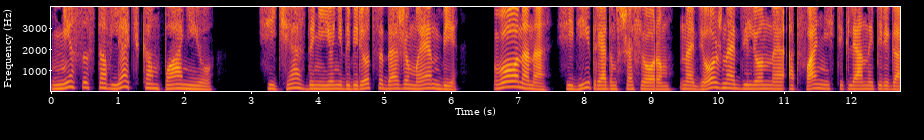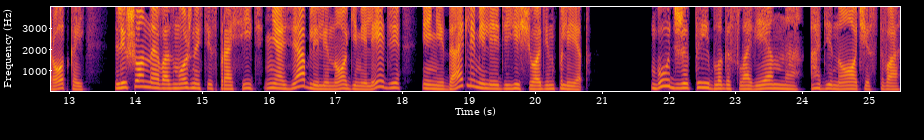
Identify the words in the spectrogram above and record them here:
не составлять компанию!» Сейчас до нее не доберется даже Мэнби. Вон она, сидит рядом с шофером, надежно отделенная от Фанни стеклянной перегородкой — лишённая возможности спросить, не озябли ли ноги Миледи и не дать ли Миледи еще один плед. «Будь же ты благословенна, одиночество!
